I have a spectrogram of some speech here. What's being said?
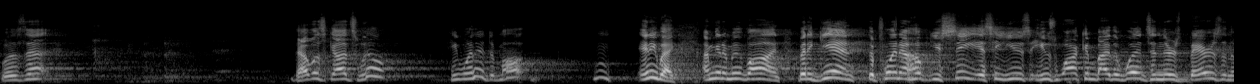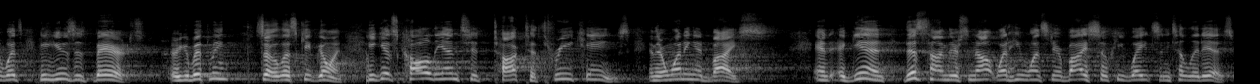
what is that? That was God's will. He wanted to mock. Hmm. Anyway, I'm going to move on. But again, the point I hope you see is he used he was walking by the woods and there's bears in the woods. He uses bears. Are you with me? So let's keep going. He gets called in to talk to three kings and they're wanting advice. And again, this time there's not what he wants nearby, so he waits until it is.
